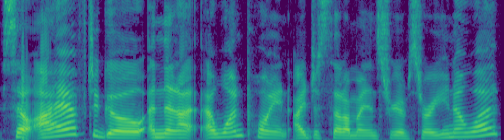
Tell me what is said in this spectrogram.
So I have to go. And then I, at one point, I just said on my Instagram story, you know what?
